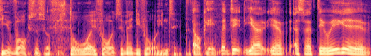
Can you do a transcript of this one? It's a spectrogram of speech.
de er vokset så store i forhold til, hvad de får indtægter. Okay, men det, jeg, jeg, altså, det er jo ikke...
